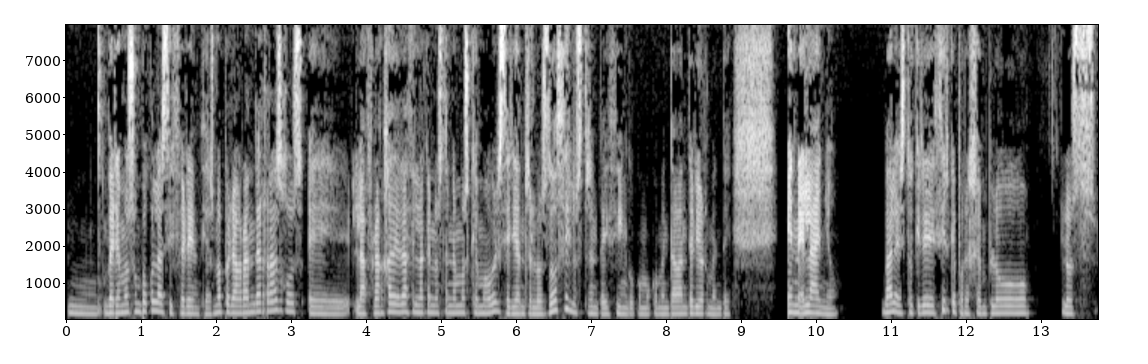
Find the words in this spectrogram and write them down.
veremos un poco las diferencias, ¿no? Pero a grandes rasgos, eh, la franja de edad en la que nos tenemos que mover sería entre los 12 y los 35, como comentaba anteriormente, en el año, ¿vale? Esto quiere decir que, por ejemplo, los,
